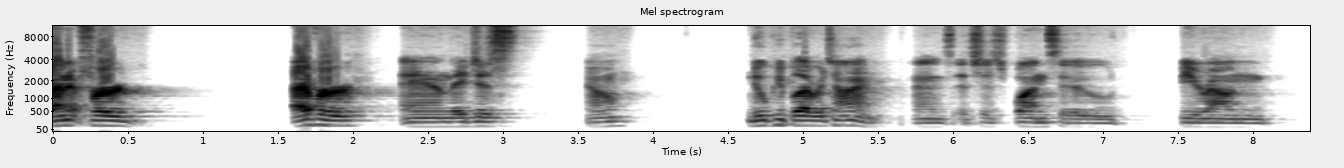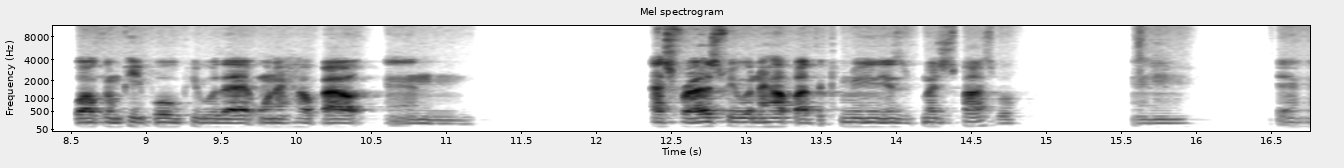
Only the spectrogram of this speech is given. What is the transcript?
done it for ever and they just you know new people every time, and it's, it's just fun to be around welcome people, people that want to help out, and as for us, we want to help out the community as much as possible. And yeah,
